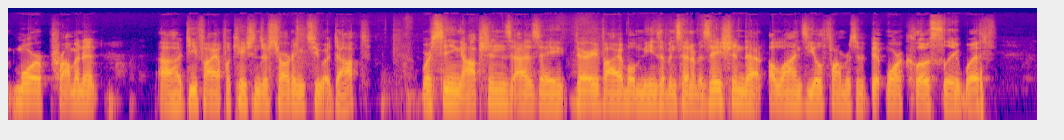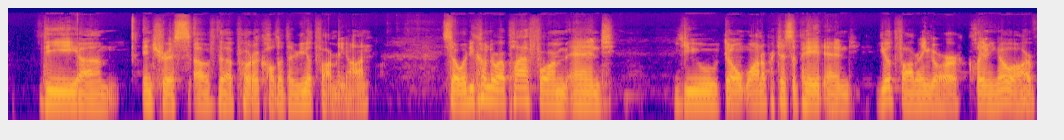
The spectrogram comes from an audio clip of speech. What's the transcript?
more prominent uh, DeFi applications are starting to adopt. We're seeing options as a very viable means of incentivization that aligns yield farmers a bit more closely with the um, interests of the protocol that they're yield farming on. So when you come to our platform and you don't want to participate in yield farming or claiming OARB,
